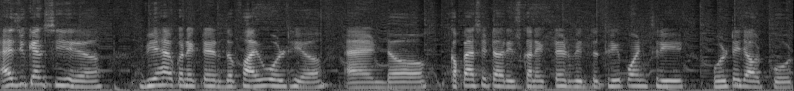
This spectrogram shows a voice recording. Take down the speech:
As you can see here we have connected the 5 volt here and uh, capacitor is connected with the 3.3 voltage output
